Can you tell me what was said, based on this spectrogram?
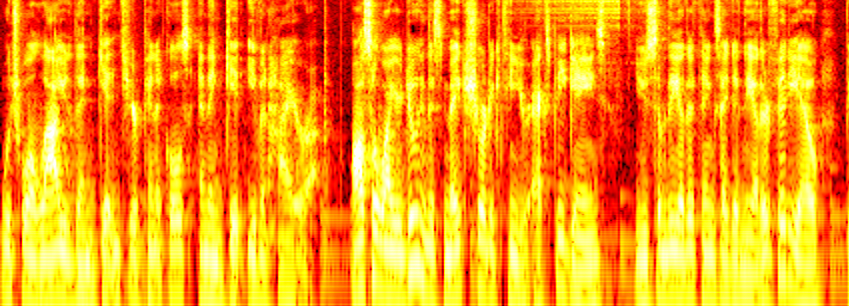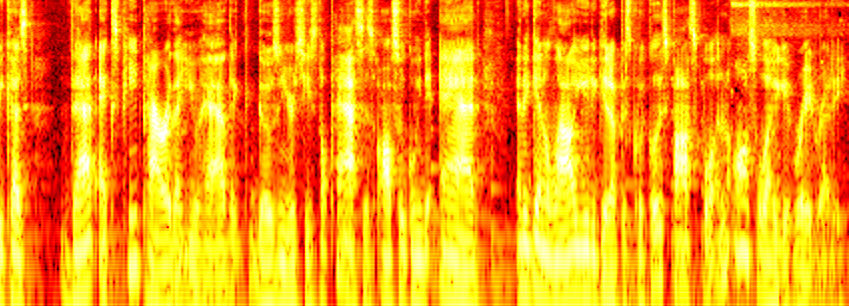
which will allow you to then get into your pinnacles and then get even higher up. Also, while you're doing this, make sure to continue your XP gains. Use some of the other things I did in the other video because that XP power that you have that goes in your seasonal pass is also going to add and again allow you to get up as quickly as possible and also allow you to get raid ready.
